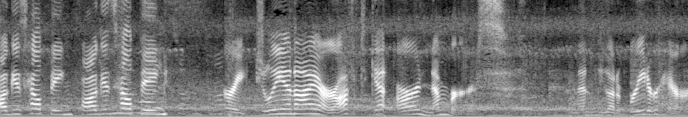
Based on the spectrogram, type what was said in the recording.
Fog is helping. Fog is helping. All right, Julia and I are off to get our numbers. And then we gotta braid her hair.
